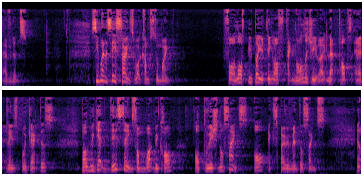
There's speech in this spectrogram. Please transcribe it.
evidence. See, when I say science, what comes to mind? For a lot of people, you think of technology, right? Laptops, airplanes, projectors. But we get these things from what we call operational science or experimental science. And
